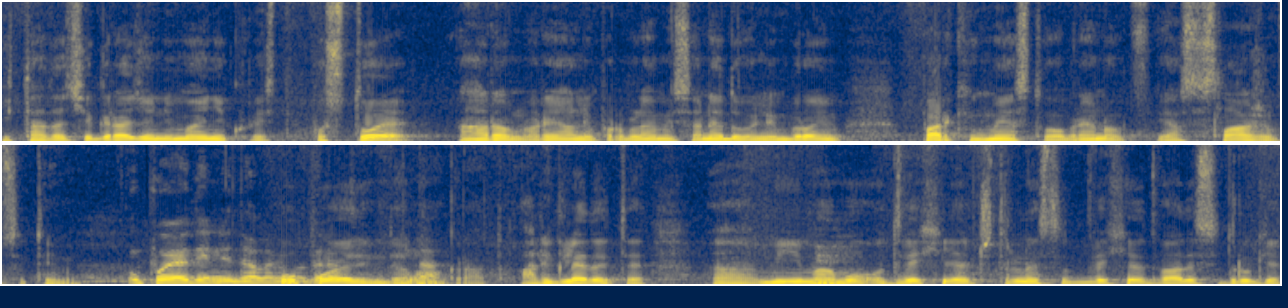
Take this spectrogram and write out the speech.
i tada će građani manje koristiti. Postoje, naravno, realni problemi sa nedovoljnim brojem parking mjesta u Obrenovcu. Ja se slažem sa tim. U pojedini delovima grada. U pojedini delovima grada. Ali gledajte, mi imamo od 2014. do 2022.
